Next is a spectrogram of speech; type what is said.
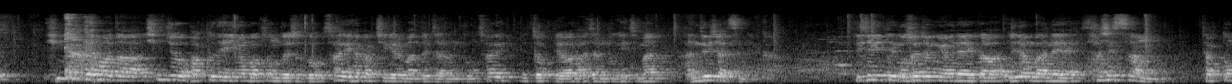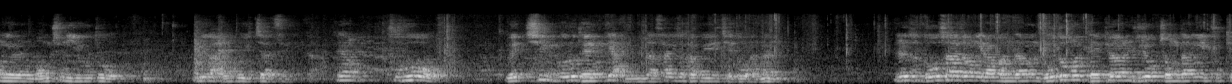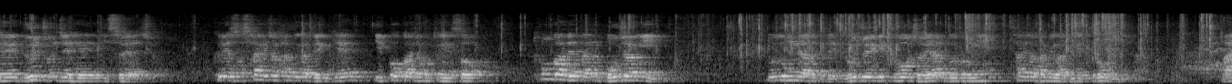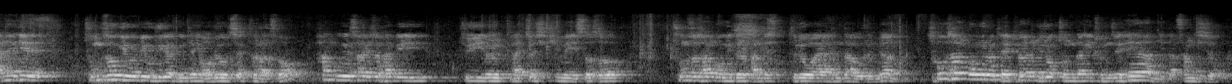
힘들 때마다 심지어 박근혜 이명박 정부에서도 사회 협약 체계를 만들자는 둥 사회적 대화를 하자는 둥 했지만 안 되지 않습니까? DJ 때 노사정위원회가 1년간에 사실상 작동을 멈춘 이유도 우리가 알고 있지 않습니까? 그냥 구호 외침으로 되는 게 아닙니다. 사회적 합의의 제도화는. 그래서 노사정이라고 한다면 노동을 대표하는 유력 정당이 국회에 늘 존재해 있어야죠. 그래서 사회적 합의가 된 게 입법 과정을 통해서 통과된다는 보장이 노동자들에게, 노조에게 주어져야 노동이 사회적 합의 과정에 들어옵니다. 만약에 중소기업이 우리가 굉장히 어려운 섹터라서 한국의 사회적 합의주의를 발전시킴에 있어서 중소상공인들을 반드시 들여와야 한다 그러면 소상공인을 대표하는 유력 정당이 존재해야 합니다. 상시적으로.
